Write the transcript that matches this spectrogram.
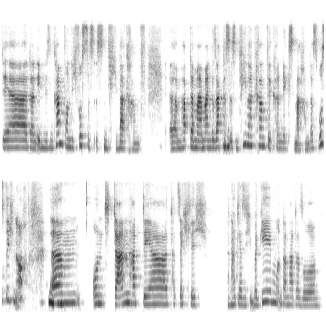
der dann eben diesen Krampf und ich wusste, es ist ein Fieberkrampf. Ähm, habe dann meinem Mann gesagt, das ist ein Fieberkrampf, wir können nichts machen. Das wusste ich noch. Mhm. Ähm, und dann hat der tatsächlich, dann hat er sich übergeben und dann hat er so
